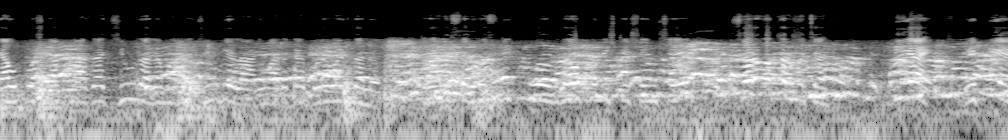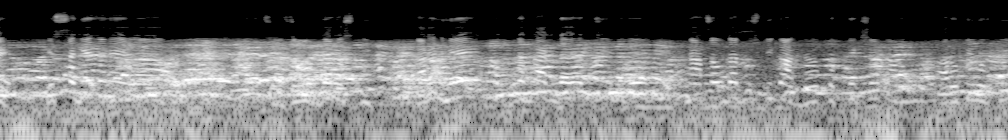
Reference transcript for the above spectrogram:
या उपोषणात माझा जीव झाला माझा जीव गेला आणि माझं काय बरं वाईट झालं तर आता सर्वस्वी कोरगाव पोलीस स्टेशनचे सर्व कर्मचारी P I A P I हे सगळेजण याला जबाबदार असतात कारण हे फक्त कागदाची म्हणजे नाचवतात दुसरी कागद प्रत्यक्षात आरो- आरोपीवरती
